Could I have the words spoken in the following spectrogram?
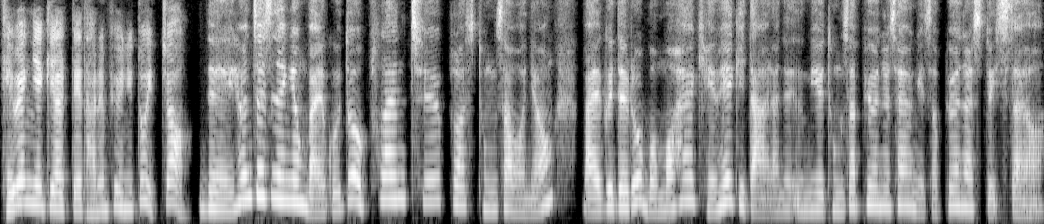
계획 얘기할 때 다른 표현이 또 있죠? 네, 현재 진행형 말고도 plan to 플러스 동사 원형, 말 그대로 뭐뭐 할 계획이다 라는 의미의 동사 표현을 사용해서 표현할 수도 있어요.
